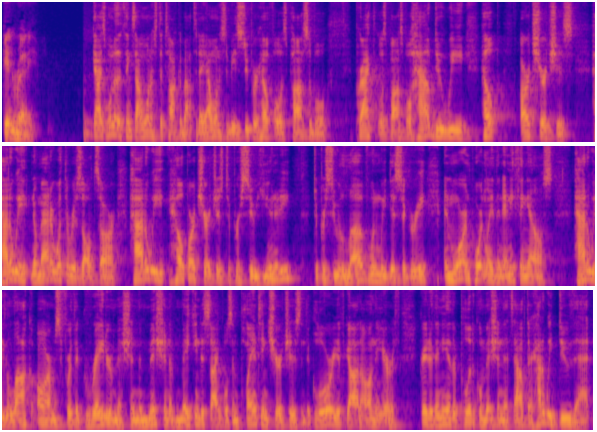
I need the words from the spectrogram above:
getting ready. Guys, one of the things I want us to talk about today, I want us to be super helpful as possible, practical as possible. How do we help our churches? How do we, no matter what the results are, how do we help our churches to pursue unity, to pursue love when we disagree, and more importantly than anything else, how do we lock arms for the greater mission, the mission of making disciples and planting churches and the glory of God on the earth, greater than any other political mission that's out there? How do we do that?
